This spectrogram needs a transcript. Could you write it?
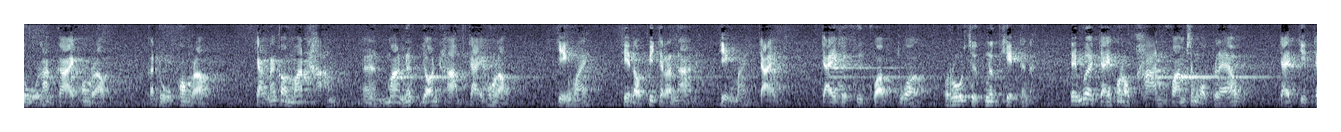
ดูร่างกายของเรา กระดูกของเรา จากนั้นก็มาถาม มานึกย้อนถามใจของเรา จริงไหมที่เราพิจารณาเนี่ยจริงไหมใจ ใจก็คือความตัวรู้สึกนึกคิดนะ่ะในเมื่อใจของเราผ่านความสงบแล้ว ใจจิตใจ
